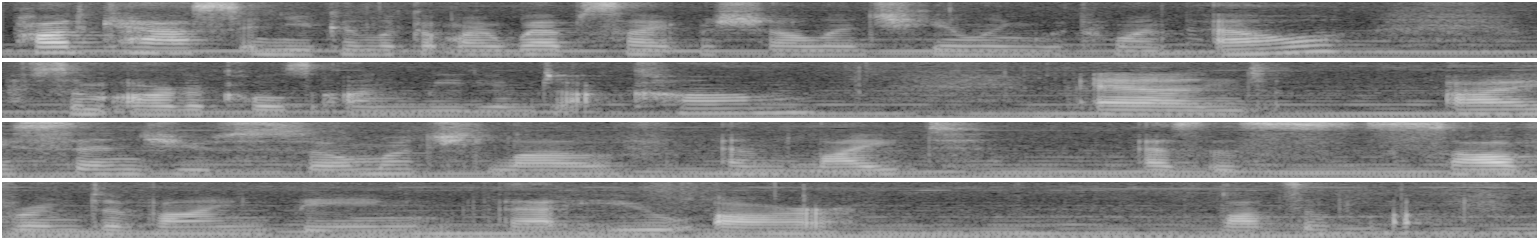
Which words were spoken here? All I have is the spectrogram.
podcast, and you can look at my website, Michele Lynch Healing with one L. I have some articles on medium.com. And I send you so much love and light as this sovereign divine being that you are. Lots of love.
